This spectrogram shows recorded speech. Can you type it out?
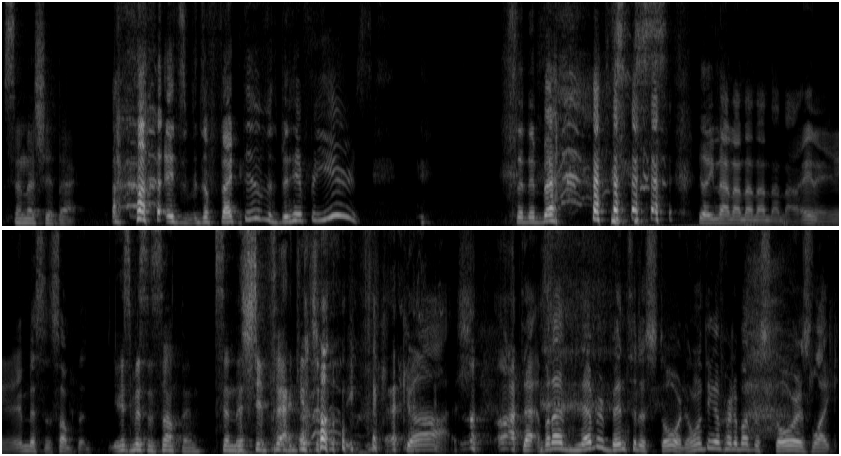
Send that shit back. it's defective. It's been here for years. Send it back. You're like, no, no, no, no, no, no. It, it, it misses something. It's missing something. Send this shit back. Get your Oh money back. gosh. That, but I've never been to the store. The only thing I've heard about the store is like,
